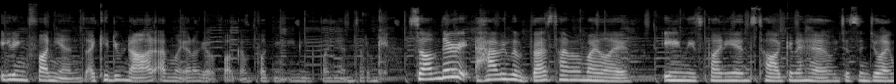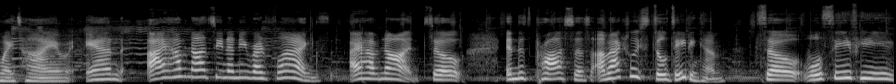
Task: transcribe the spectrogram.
eating Funyuns. I kid you not. I'm like, I don't give a fuck. I'm fucking eating Funyuns. I don't care. So I'm there having the best time of my life, eating these Funyuns, talking to him, just enjoying my time. And I have not seen any red flags. I have not. So in this process, I'm actually still dating him. So we'll see if he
